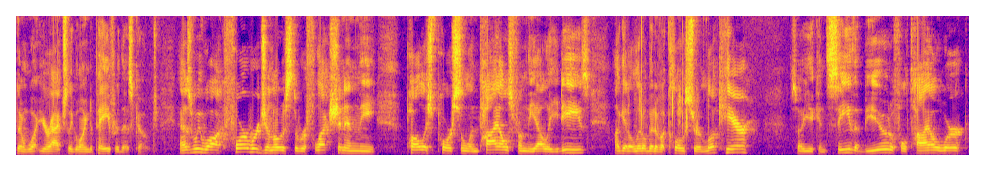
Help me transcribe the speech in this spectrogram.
than what you're actually going to pay for this coach. As we walk forward, you'll notice the reflection in the polished porcelain tiles from the LEDs. I'll get a little bit of a closer look here. So you can see the beautiful tile work,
